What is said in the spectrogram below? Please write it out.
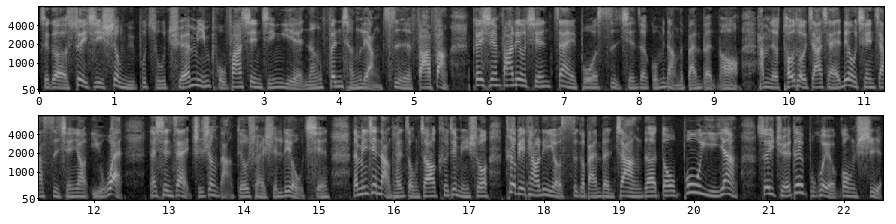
这个税计剩余不足，全民普发现金也能分成两次发放，可以先发六千，再拨四千。这国民党的版本哦，他们就偷偷加起来六千加四千要一万。那现在执政党丢出来是六千。那民进党团总召柯建铭说，特别条例有四个版本，长得都不一样，所以绝对不会有共识。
